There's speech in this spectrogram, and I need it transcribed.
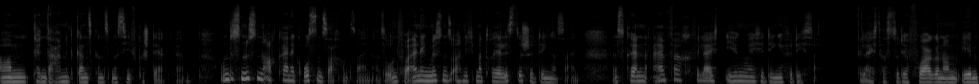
ähm, können damit ganz, ganz massiv gestärkt werden. Und es müssen auch keine großen Sachen sein. Also und vor allen Dingen müssen es auch nicht materialistische Dinge sein. Es können einfach vielleicht irgendwelche Dinge für dich sein. Vielleicht hast du dir vorgenommen, eben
